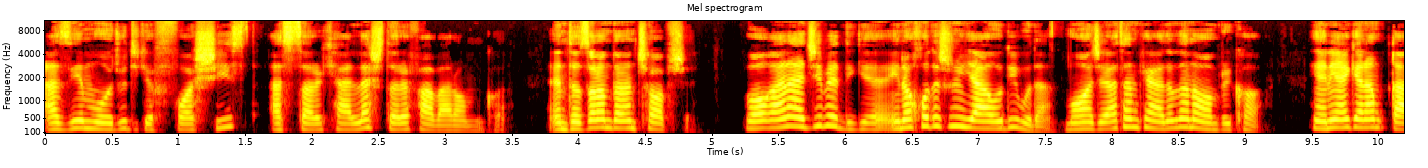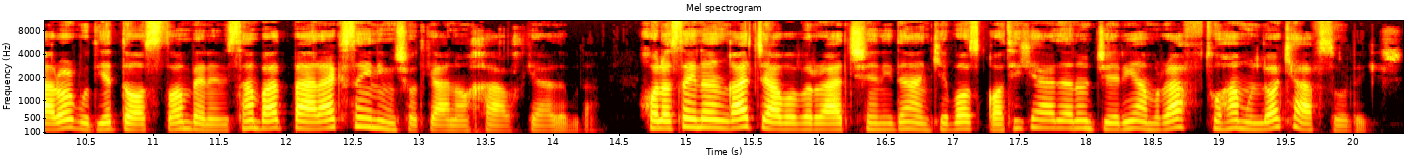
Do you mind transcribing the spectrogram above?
از یه موجودی که فاشیست از سر و کلش داره فوران می‌کنه. انتظارم دارن چاپ شه. واقعا عجیبه دیگه. اینا خودشون یهودی بودن. مهاجرت هم کرده بودن آمریکا. یعنی اگرم قرار بود یه داستان بنویسن باید برعکس اینی می‌شد که الان خلق کرده بودن. خلاصه اینا انقدر جواب رد شنیدن که باز قاطی کردن و جری هم رفت تو همون لاک افسردگیش.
